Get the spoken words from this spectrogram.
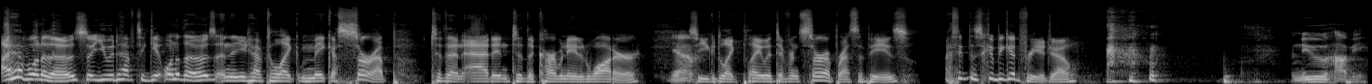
I have one of those, so you would have to get one of those, and then you'd have to like make a syrup to then add into the carbonated water. Yeah. So you could like play with different syrup recipes. I think this could be good for you, Joe. a new hobby.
